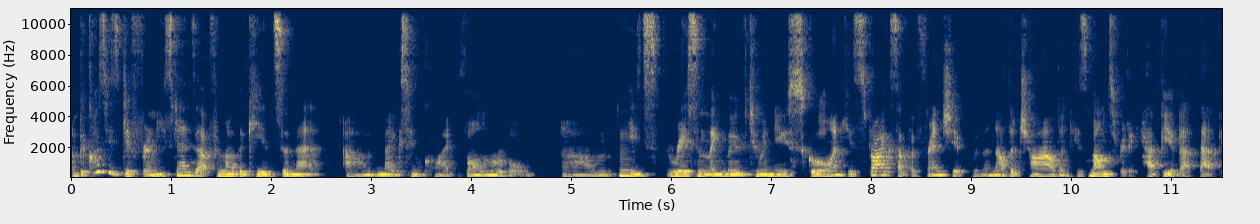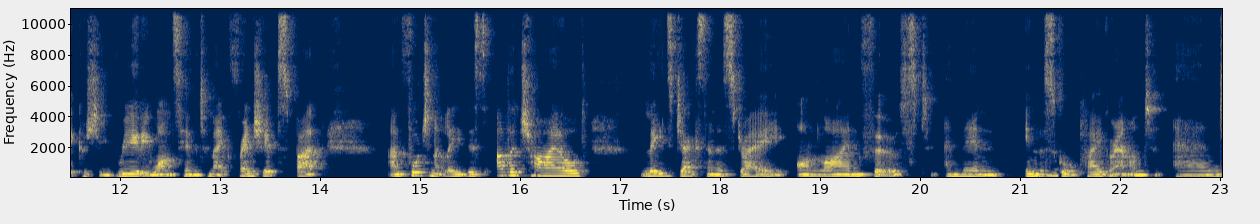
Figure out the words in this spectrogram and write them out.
and because he's different, he stands out from other kids, and that um, makes him quite vulnerable. Um, mm. He's recently moved to a new school and he strikes up a friendship with another child, and his mum's really happy about that because she really wants him to make friendships. But unfortunately, this other child leads Jackson astray online first and then in the mm-hmm. school playground. And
